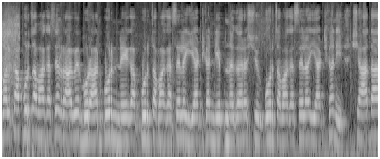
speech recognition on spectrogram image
मलकापूरचा भाग असेल रावेर बुरहानपूर नेगापूरचा भाग असेल या ठिकाणी नेपनगर शिरपूरचा भाग असेल या ठिकाणी शहादा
